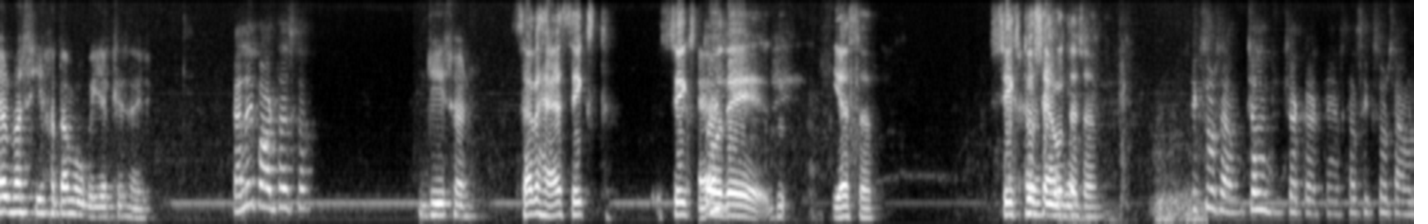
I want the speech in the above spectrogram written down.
सर, बस ये खत्म हो गई एक्सरसाइज पहला ही पार्ट था इसका। जी सर सर है सिक्स्थ सिक्स्थ है? और यस सर सिक्स्थ और अच्छा, सेवंथ है सर सिक्स और सेवन चल चेक करते हैं इसका सिक्स और सेवन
